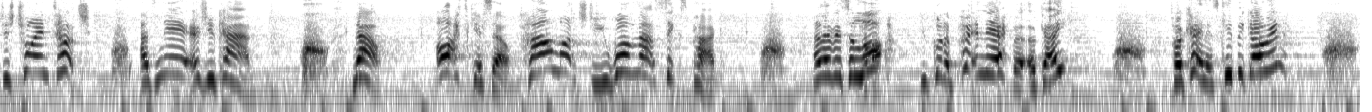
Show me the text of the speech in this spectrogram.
just try and touch as near as you can. Now, ask yourself, how much do you want that six pack? And if it's a lot, You've got to put in the effort, okay? Okay, let's keep it going.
